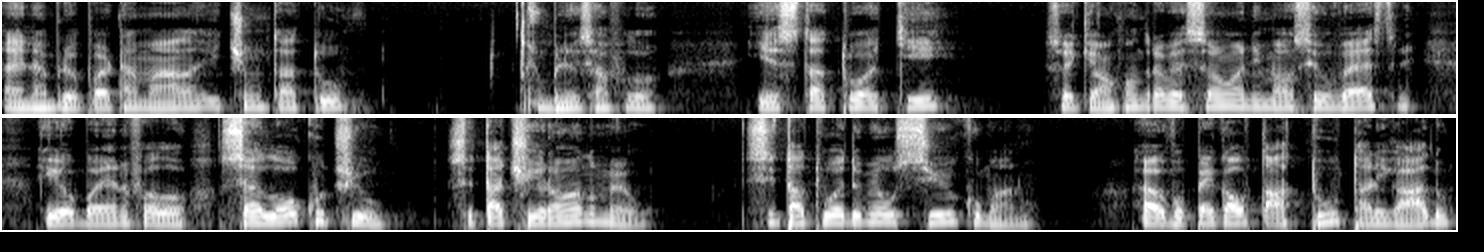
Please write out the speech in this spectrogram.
Aí ele abriu o porta-mala e tinha um tatu. O policial falou, e esse tatu aqui isso aqui é uma contravenção animal silvestre. E o baiano falou: Cê é louco, tio? Você tá tirando, meu? Esse tatu é do meu circo, mano. É, eu vou pegar o tatu, tá ligado?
